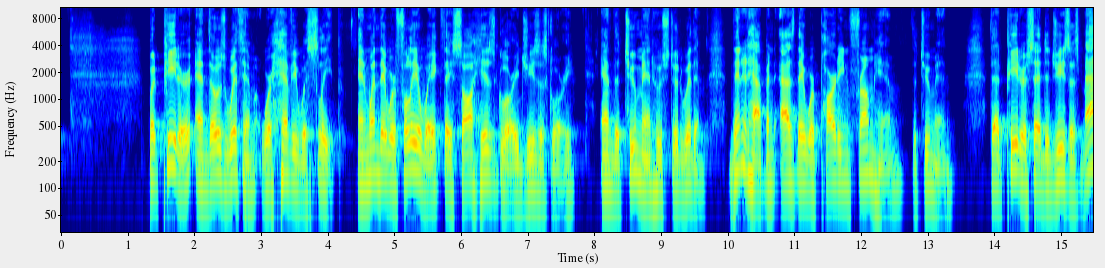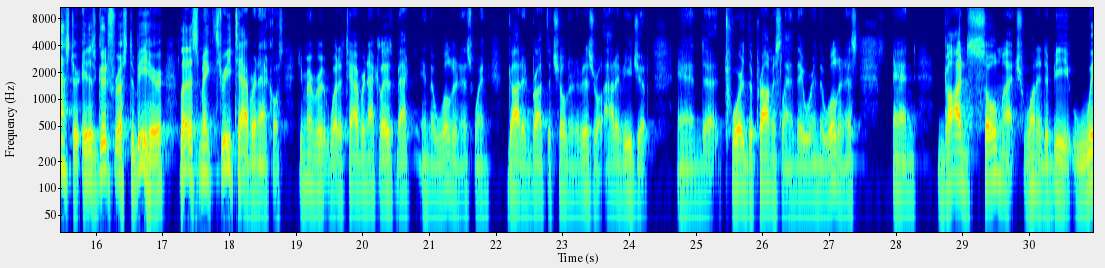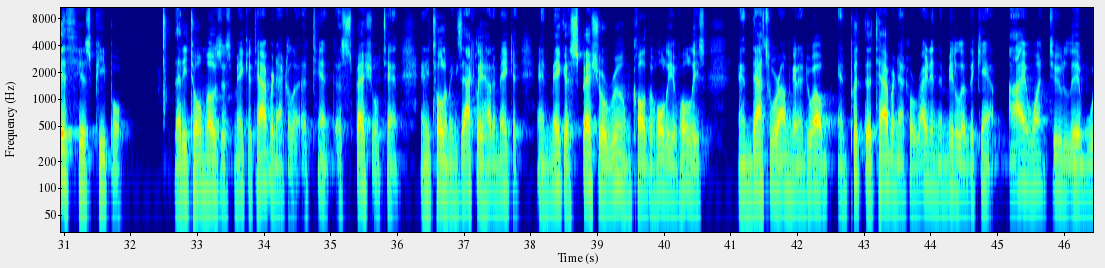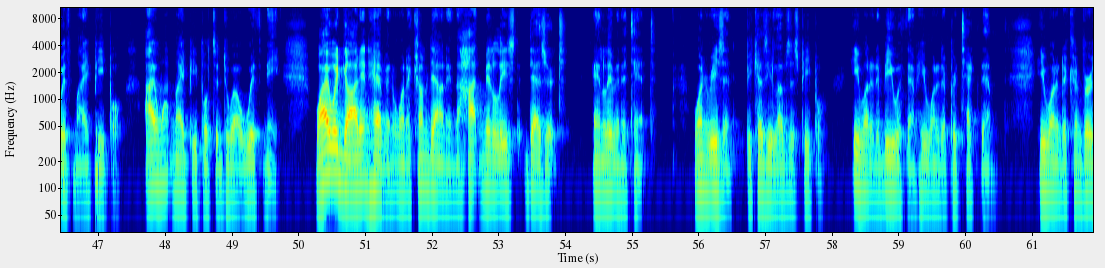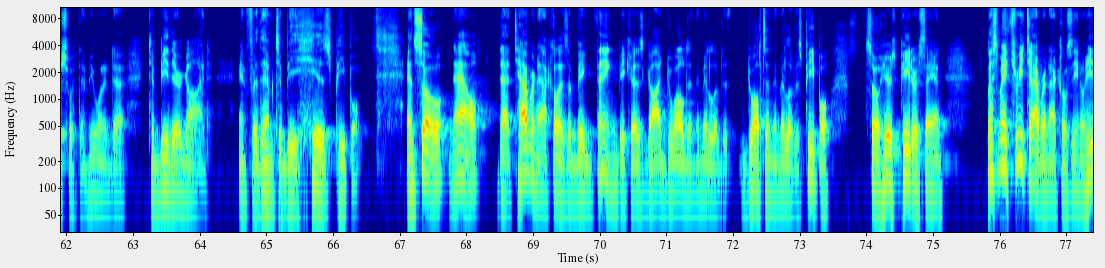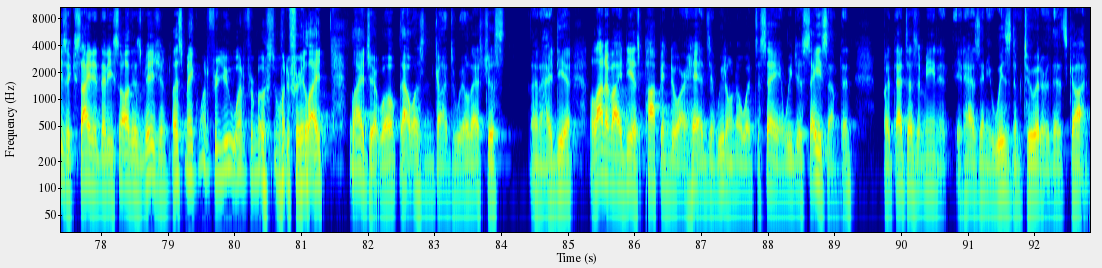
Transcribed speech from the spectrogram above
But Peter and those with him were heavy with sleep. And when they were fully awake, they saw his glory, Jesus' glory, and the two men who stood with him. Then it happened, as they were parting from him, the two men, that Peter said to Jesus, Master, it is good for us to be here. Let us make three tabernacles. Do you remember what a tabernacle is back in the wilderness when God had brought the children of Israel out of Egypt and uh, toward the promised land? They were in the wilderness. And God so much wanted to be with his people that he told Moses, make a tabernacle, a tent, a special tent. And he told him exactly how to make it and make a special room called the Holy of Holies and that's where I'm going to dwell and put the tabernacle right in the middle of the camp. I want to live with my people. I want my people to dwell with me. Why would God in heaven want to come down in the hot Middle East desert and live in a tent? One reason, because he loves his people. He wanted to be with them. He wanted to protect them. He wanted to converse with them. He wanted to, to be their God and for them to be his people. And so now that tabernacle is a big thing because God dwelled in the middle of dwelt in the middle of his people. So here's Peter saying, Let's make three tabernacles. You know, he's excited that he saw this vision. Let's make one for you, one for Moses, one for Elijah. Well, that wasn't God's will. That's just an idea. A lot of ideas pop into our heads and we don't know what to say and we just say something but that doesn't mean it, it has any wisdom to it or that it's God.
